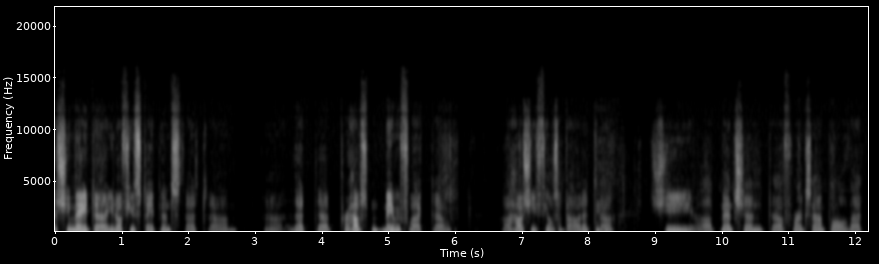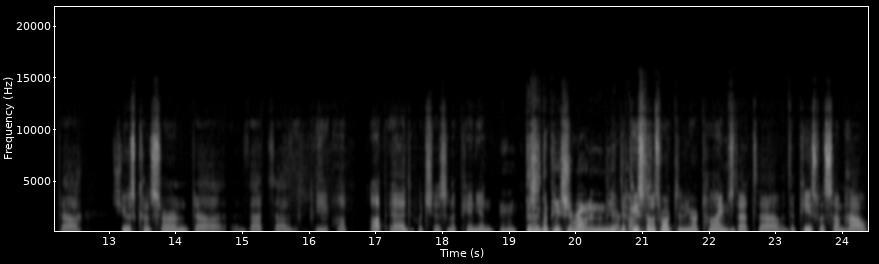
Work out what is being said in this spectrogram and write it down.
she made uh, you know a few statements that um, uh, that perhaps may reflect how she feels about it. Mm-hmm. she mentioned, for example, that she was concerned that the op- op-ed, which is an opinion. Mm-hmm. This uh, is the piece you wrote in the New York the Times. The piece that was wrote in the New York Times. Mm-hmm. That uh, the piece was somehow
